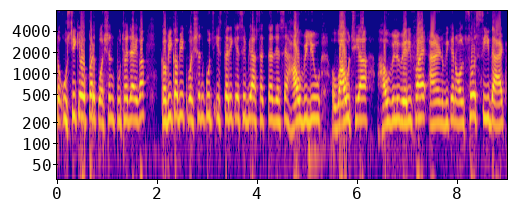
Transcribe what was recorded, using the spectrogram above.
तो उसी के ऊपर क्वेश्चन पूछा जाएगा। कभी कभी क्वेश्चन कुछ इस तरीके से भी आ सकता है, जैसे हाउ विल यू वाउच या how will you verify and we can also see that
